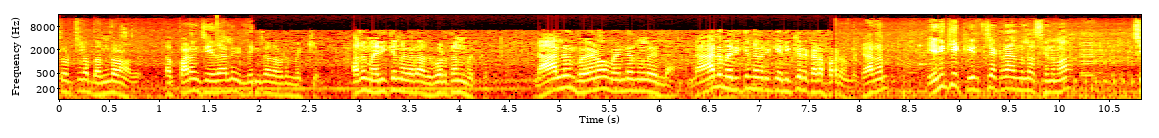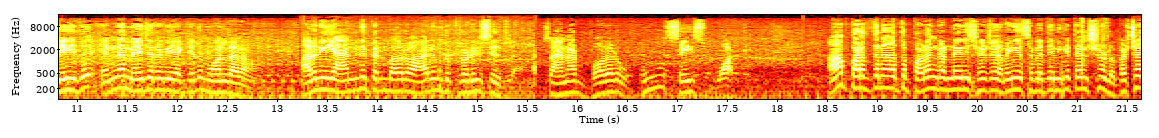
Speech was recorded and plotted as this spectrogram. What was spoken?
തൊട്ടുള്ള ബന്ധമാണത്. ആ പടം ചെയ്താലും ഇല്ലെങ്കിൽ അത് അവിടെ നിൽക്കും. അത് മരിക്കുന്നവരെ അതുപോലെ തന്നെ നിൽക്കും. ലാലും വേണോ വേണ്ടെന്നുള്ളതില്ല. ലാൽ മരിക്കുന്നവർക്ക് എനിക്കൊരു കടപ്പാടുണ്ട്. കാരണം എനിക്ക് കീർത്തിചക്ര എന്നുള്ള സിനിമ ചെയ്ത് എന്നെ മേജർ രവിയാക്കിയത് മോഹൻലാലാണ്. അതിന് ഈ ആന്റണി പെരുമ്പാവരോ ആരും ഇത് പ്രൊഡ്യൂസ് ചെയ്തിട്ടില്ല. So I not bothered who says what ആ പടത്തിനകത്ത് പടം കണ്ടതിന് ശേഷം ഇറങ്ങിയ സമയത്ത് എനിക്ക് ടെൻഷനുണ്ട്. പക്ഷേ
